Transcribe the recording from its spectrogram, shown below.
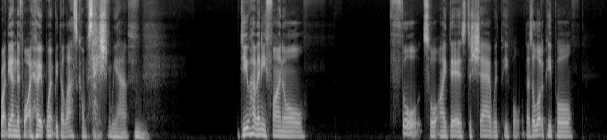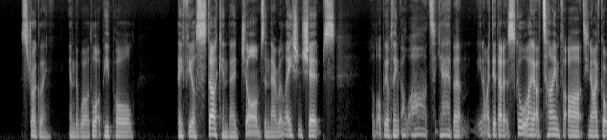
right at the end of what I hope won't be the last conversation we have, Mm. do you have any final thoughts or ideas to share with people? There's a lot of people struggling in the world. A lot of people they feel stuck in their jobs and their relationships. A lot of people think, "Oh, art, yeah, but you know, I did that at school. I don't have time for art. You know, I've got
